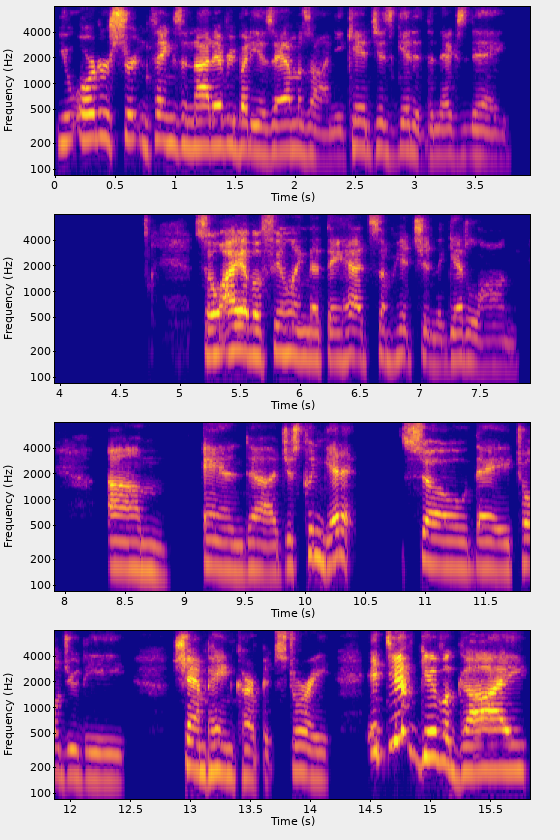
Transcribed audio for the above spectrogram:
You order certain things and not everybody is Amazon. You can't just get it the next day. So I have a feeling that they had some hitch in the get along. Um, and uh, just couldn't get it. So they told you the champagne carpet story. It did give a guy,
